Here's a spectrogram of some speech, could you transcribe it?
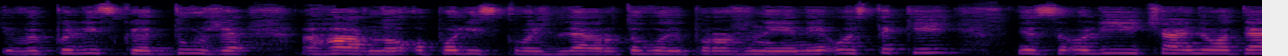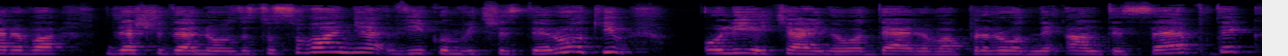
виполіскує дуже гарно ополіскувач для ротової порожнини. Ось такий з олії чайного дерева для щоденного застосування віком від 6 років. Олія чайного дерева, природний антисептик.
